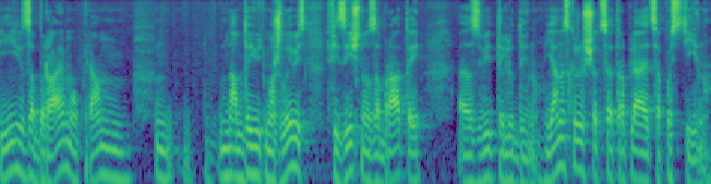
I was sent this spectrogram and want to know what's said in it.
і забираємо прям нам дають можливість фізично забрати е, звідти людину. Я не скажу, що це трапляється постійно.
